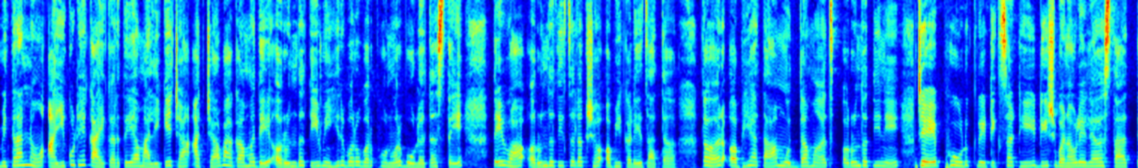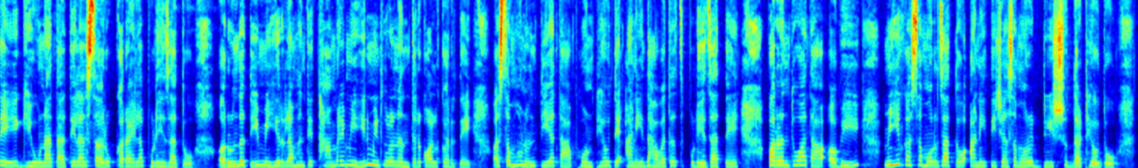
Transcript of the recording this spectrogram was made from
मित्रांनो आई कुठे काय करते या मालिकेच्या आजच्या भागामध्ये अरुंधती मिहीरबरोबर फोनवर बोलत असते तेव्हा अरुंधतीचं लक्ष अभिकडे जातं. तर अभि आता मुद्दामच अरुंधतीने जे फूड क्रिटिकसाठी डिश बनवलेले असतात ते घेऊन आता तिला सर्व करायला पुढे जातो. अरुंधती मिहीरला म्हणते थांब रे मिहीर मी तुला नंतर कॉल करते. असं म्हणून ती आता फोन ठेवते आणि धावतच पुढे जाते. परंतु आता अभि मिहिकासमोर जातो आणि तिच्यासमोर डिशसुद्धा ठेवतो.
